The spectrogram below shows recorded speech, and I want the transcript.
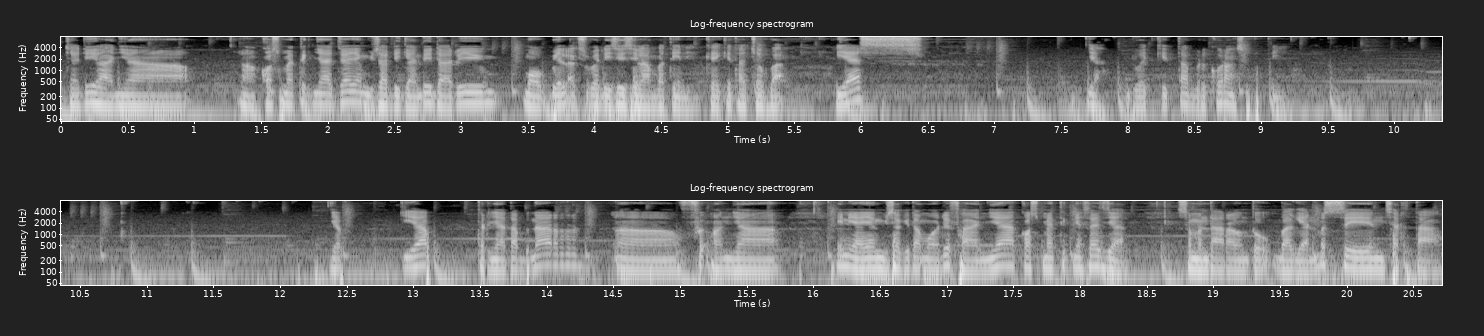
jadi hanya nah, kosmetiknya aja yang bisa diganti dari mobil ekspedisi silambat ini. Oke kita coba. Yes. Ya duit kita berkurang sepertinya. Yap yap. Ternyata benar uh, hanya ini ya yang bisa kita modif hanya kosmetiknya saja sementara untuk bagian mesin serta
